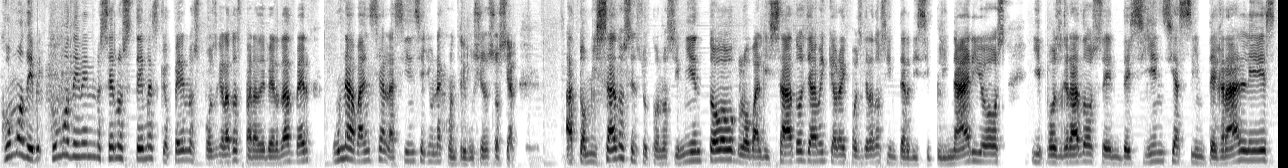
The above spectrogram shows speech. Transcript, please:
cómo, debe, cómo deben ser los temas que operen los posgrados para de verdad ver un avance a la ciencia y una contribución social? atomizados en su conocimiento, globalizados. Ya ven que ahora hay posgrados interdisciplinarios y posgrados de ciencias integrales,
